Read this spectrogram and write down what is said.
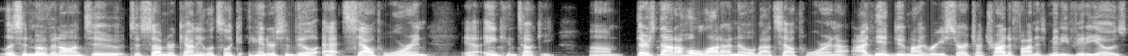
listen, moving on to to Sumner County, let's look at Hendersonville at South Warren uh, in Kentucky. Um, there's not a whole lot I know about South Warren. I, I, did do my research. I tried to find as many videos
